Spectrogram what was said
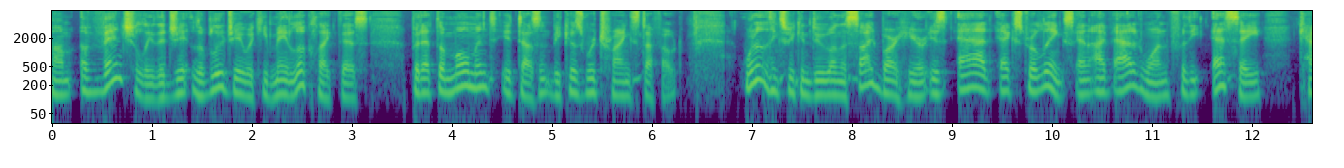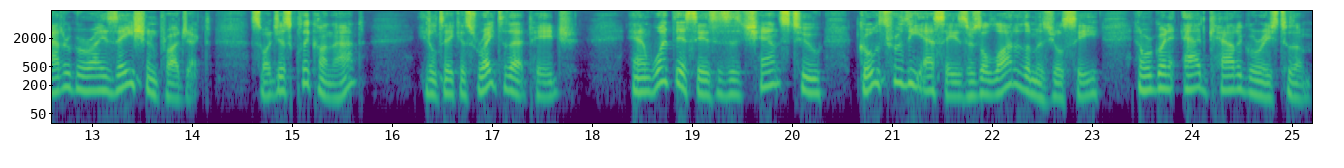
Um, eventually, the, J, the BlueJ wiki may look like this, but at the moment it doesn't because we're trying stuff out. One of the things we can do on the sidebar here is add extra links, and I've added one for the essay categorization project. So I'll just click on that. It'll take us right to that page. And what this is, is a chance to go through the essays. There's a lot of them, as you'll see, and we're going to add categories to them.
